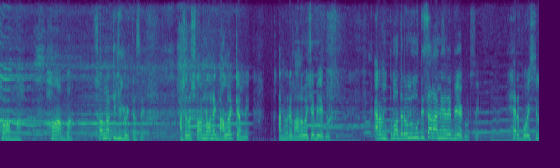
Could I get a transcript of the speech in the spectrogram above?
হ আম্মা। হ আব্বা। স্বর্ণ ঠিকই কইতাছে। আসলে স্বর্ণ অনেক ভালো একটা মেয়ে। আমি ওরে ভালোবেসে বিয়ে করছি। কারণ তোমাদের অনুমতি ছাড়া আমি হেরে বিয়ে করছি। হের বই ছিল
